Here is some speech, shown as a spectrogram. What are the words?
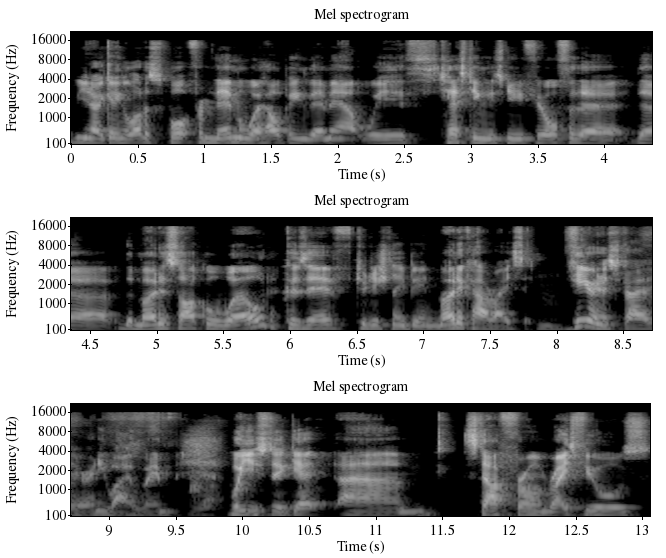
you know getting a lot of support from them, and we're helping them out with testing this new fuel for the the, the motorcycle world because they've traditionally been motorcar racing Mm. here in Australia anyway. When Yeah. we used to get um, stuff from race fuels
